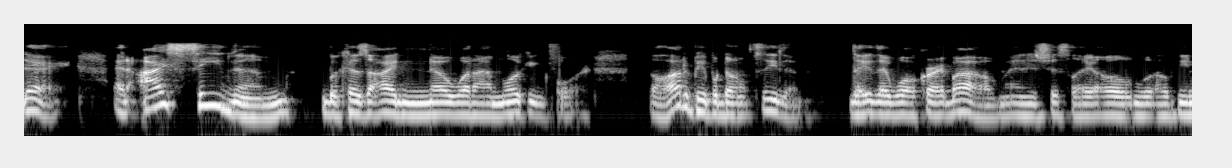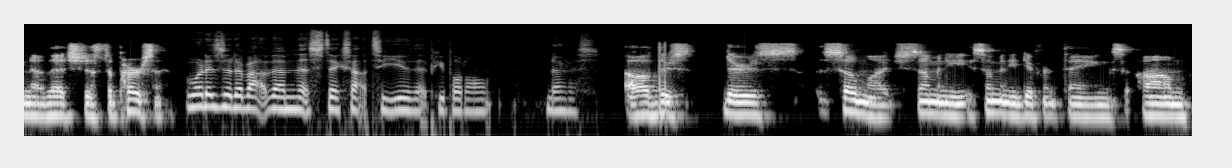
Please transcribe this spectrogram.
day, and I see them because I know what I'm looking for. A lot of people don't see them. They they walk right by them, and it's just like, oh well, you know, that's just a person. What is it about them that sticks out to you that people don't notice? Oh, there's there's so much, so many, so many different things. Um,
